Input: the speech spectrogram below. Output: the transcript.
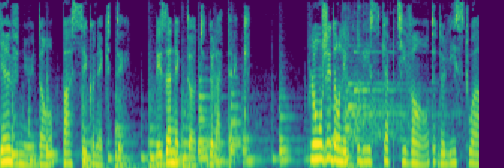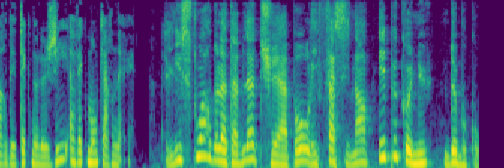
Bienvenue dans Passé connecté, les anecdotes de la tech. Plongez dans les coulisses captivantes de l'histoire des technologies avec mon carnet. L'histoire de la tablette chez Apple est fascinante et peu connue de beaucoup.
